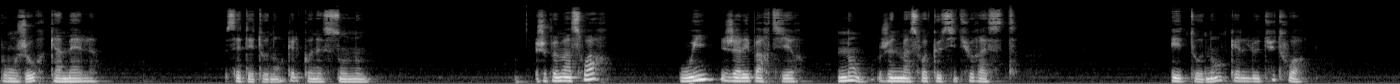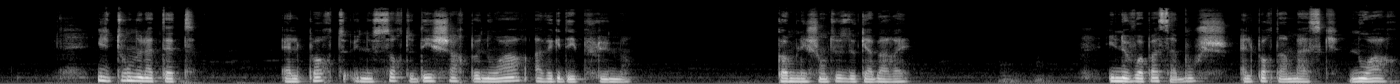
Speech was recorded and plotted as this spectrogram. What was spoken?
Bonjour, Kamel. C'est étonnant qu'elle connaisse son nom. Je peux m'asseoir? Oui, j'allais partir. Non, je ne m'assois que si tu restes. Étonnant qu'elle le tutoie. Il tourne la tête. Elle porte une sorte d'écharpe noire avec des plumes, comme les chanteuses de cabaret. Il ne voit pas sa bouche, elle porte un masque noir,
